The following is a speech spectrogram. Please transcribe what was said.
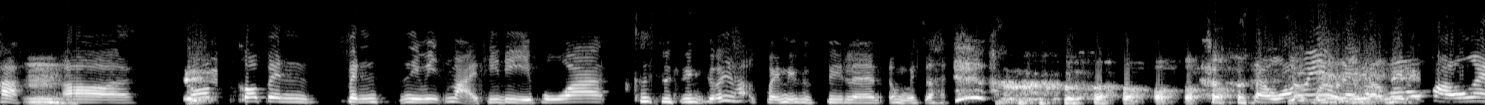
ค่ะเอ่อก็ก็เป็นเป็นนิมิตหมายที่ดี เพราะว่าคือจริงๆก็อยากไปนิวซีแลนด์เออไม่ใช่แต่ว่าไม่อยู่ในประเทศเขาไง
